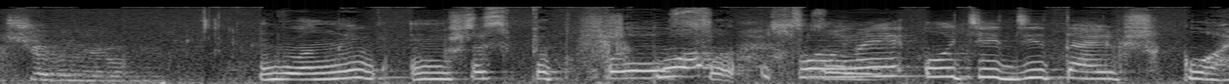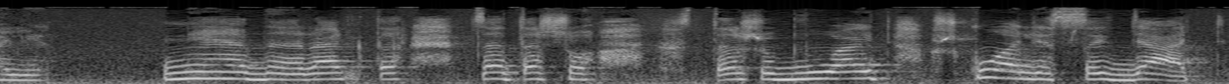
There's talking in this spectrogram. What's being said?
А що вони роблять? Вони щось підписують. Вони учать дітей в школі. Ні, директор, це те, що, що бувають в школі сидять.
